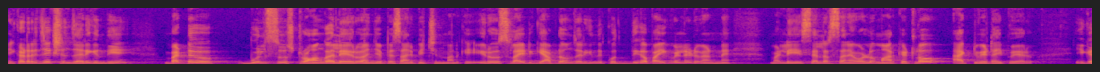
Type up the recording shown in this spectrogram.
ఇక్కడ రిజెక్షన్ జరిగింది. బట్ బుల్స్ స్ట్రాంగ్గా లేరు అని చెప్పేసి అనిపించింది మనకి. ఈరోజు స్లైట్ గ్యాప్ డౌన్ జరిగింది. కొద్దిగా పైకి వెళ్ళాడు. వెంటనే మళ్ళీ సెల్లర్స్ అనేవాళ్ళు మార్కెట్లో యాక్టివేట్ అయిపోయారు. ఇక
